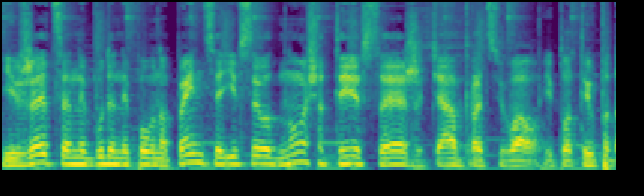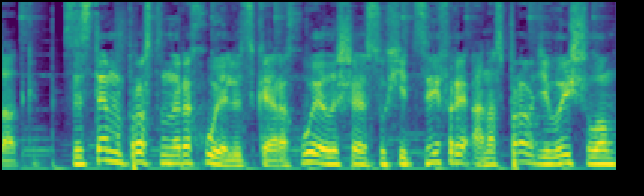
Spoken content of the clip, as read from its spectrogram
І вже це не буде неповна пенсія, і все одно, що ти все життя працював і платив податки. Система просто не рахує людське, рахує лише сухі цифри, а насправді вийшло.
